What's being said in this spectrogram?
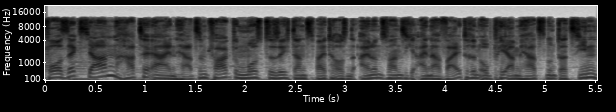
Vor sechs Jahren hatte er einen Herzinfarkt und musste sich dann 2021 einer weiteren OP am Herzen unterziehen.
